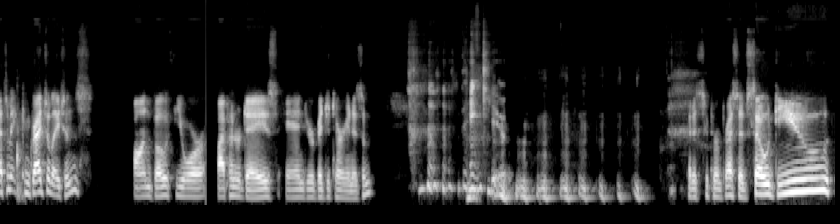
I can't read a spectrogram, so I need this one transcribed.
that's amazing. Congratulations on both your 500 days and your vegetarianism. Thank you. That is super impressive. So, do you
